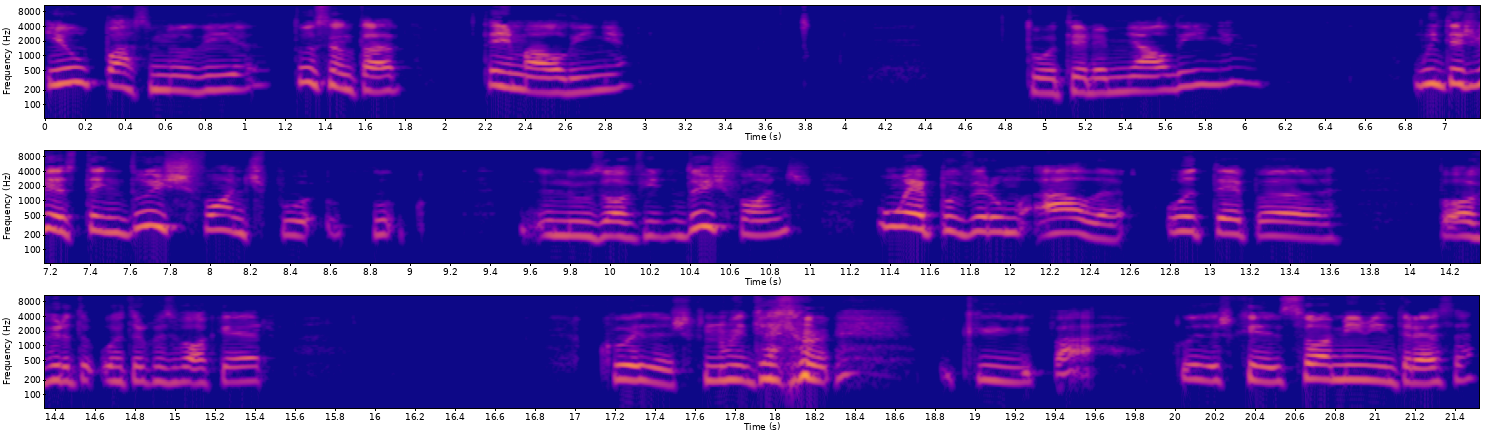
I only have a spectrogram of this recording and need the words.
Eu passo o meu dia, estou sentado, tenho uma aulinha, estou a ter a minha aulinha, muitas vezes tenho dois fones nos ouvidos, dois fones. Um é para ver uma aula, outro é para, para ouvir outra coisa qualquer. Coisas que não interessam, que pá, coisas que só a mim me interessa.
